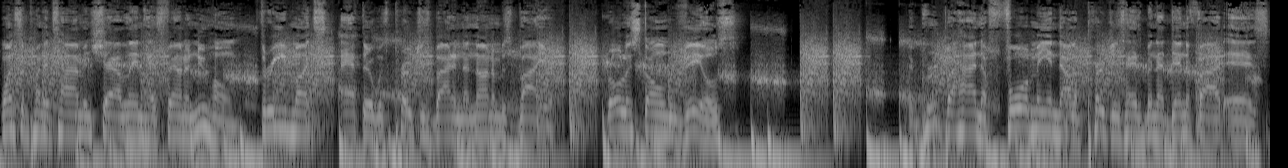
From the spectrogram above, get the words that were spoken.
Once Upon a Time in Shaolin has found a new home three months after it was purchased by an anonymous buyer. Rolling Stone reveals the group behind the $4 million purchase has been identified as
